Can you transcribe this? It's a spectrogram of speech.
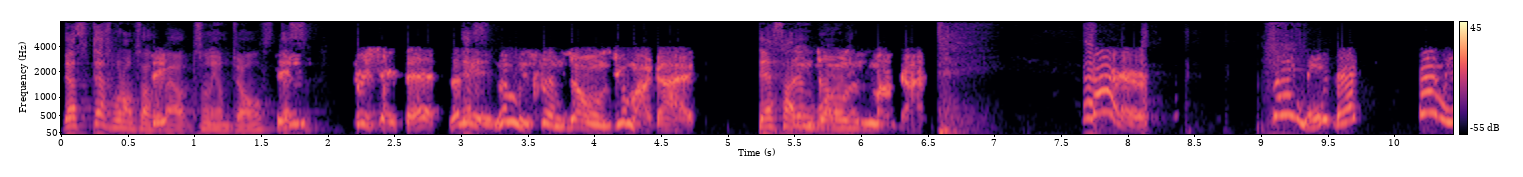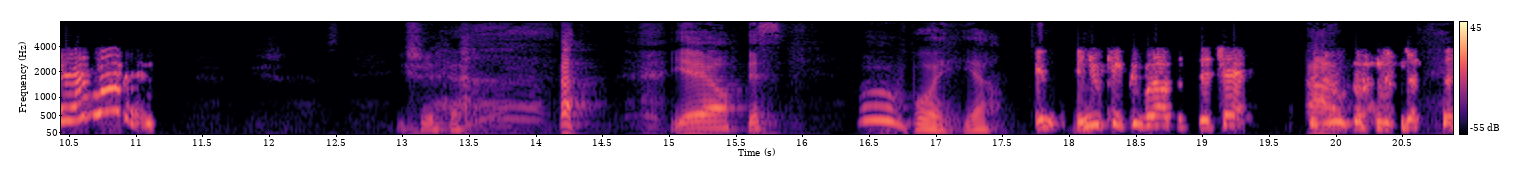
That's that's what I'm talking See? about, Slim Jones. Appreciate that. Let me let me Slim Jones. You my guy. that's how Slim you Jones is my guy. Sir, bring me that. Bring me that woman. You should have. yeah, this. Oh boy, yeah. Can, can you kick people out the, the chat? Uh,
